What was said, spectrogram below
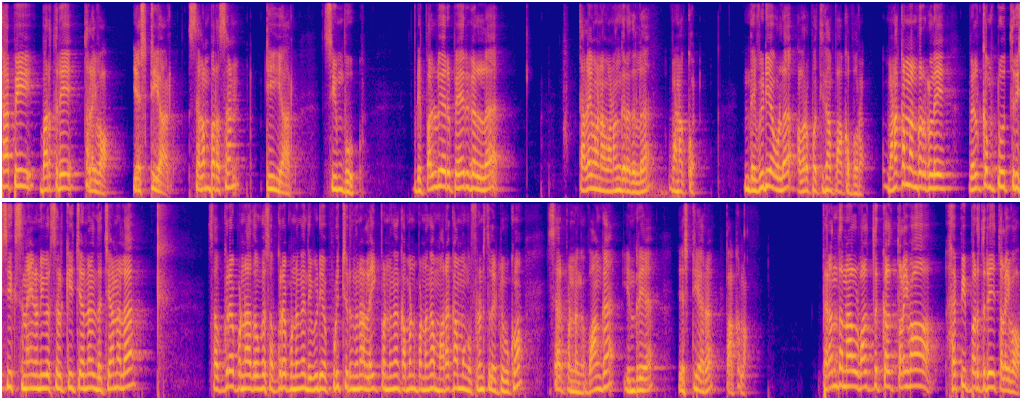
Happy birthday தலைவா. STR Silambarasan TR Simbu. இப்படி பல்வேறு பெயர்களில் தலைவனை வணங்குறதுல வணக்கம். இந்த வீடியோவில் அவரை பற்றி தான் பார்க்க போகிறோம் வணக்கம் நண்பர்களே welcome to three six nine universal key channel இந்த சேனலை சப்ஸ்கிரைப் பண்ணாதவங்க சப்ஸ்கிரைப் பண்ணுங்கள் இந்த வீடியோ பிடிச்சிருந்துன்னா லைக் பண்ணுங்கள் கமெண்ட் பண்ணுங்கள் மறக்காமல் உங்கள் ஃப்ரெண்ட்ஸ் ரிலேட்டிவுக்கும் ஷேர் பண்ணுங்கள் வாங்க இன்றைய எஸ்டிஆரை பார்க்கலாம். பிறந்த நாள் வாழ்த்துக்கள் தலைவா! ஹாப்பி பர்த்டே தலைவா.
